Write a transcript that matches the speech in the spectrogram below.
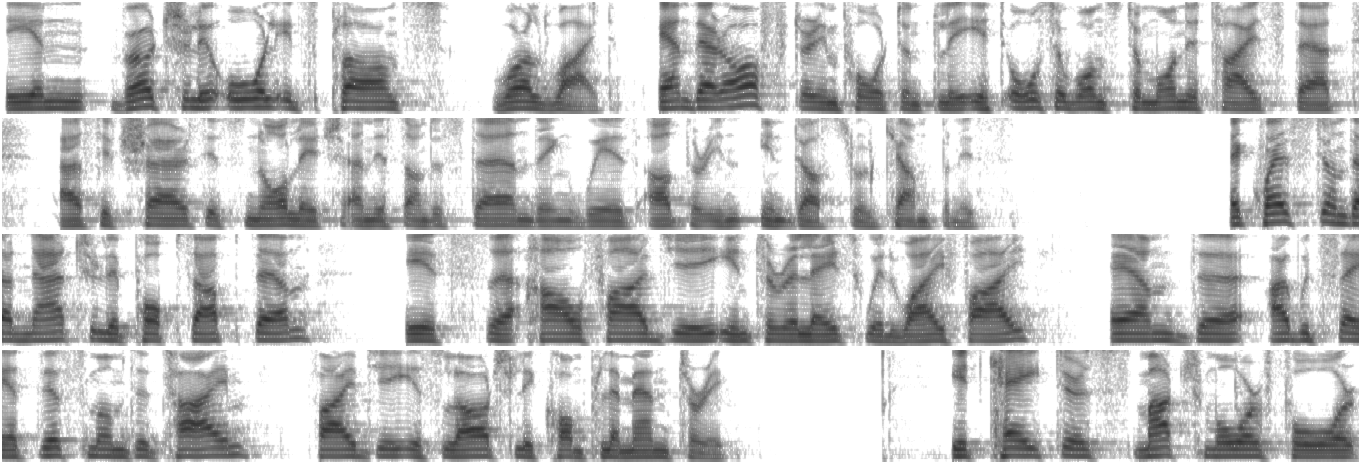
in virtually all its plants worldwide. And thereafter, importantly, it also wants to monetize that as it shares its knowledge and its understanding with other industrial companies. A question that naturally pops up then is uh, how 5G interrelates with Wi-Fi. And uh, I would say at this moment in time, 5G is largely complementary. It caters much more for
